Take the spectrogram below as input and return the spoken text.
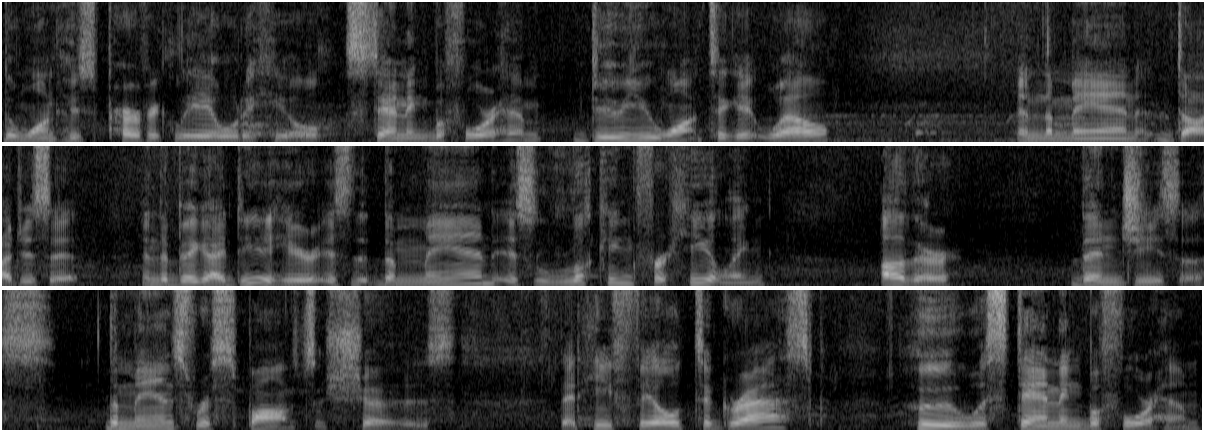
the one who's perfectly able to heal, standing before him. Do you want to get well? And the man dodges it. And the big idea here is that the man is looking for healing other than Jesus. The man's response shows that he failed to grasp who was standing before him.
